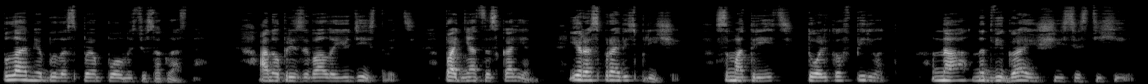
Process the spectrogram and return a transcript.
пламя было с Пэм полностью согласно. Оно призывало ее действовать, подняться с колен и расправить плечи, смотреть только вперед, на надвигающуюся стихию.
